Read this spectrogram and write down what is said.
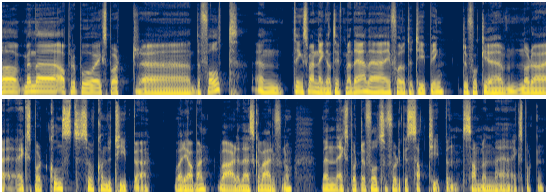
uh, men uh, apropos eksport uh, default, en ting som er negativt med det, det er i forhold til typing. Du får ikke, når du har eksportkunst, så kan du type variabelen. Hva er det det skal være for noe? Men eksport default, så får du ikke satt typen sammen med eksporten.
